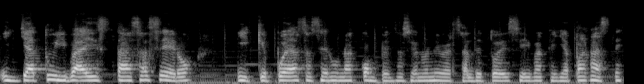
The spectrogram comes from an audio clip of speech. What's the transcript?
ya tu IVA estás a cero, y que puedas hacer una compensación universal de todo ese IVA que ya pagaste,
